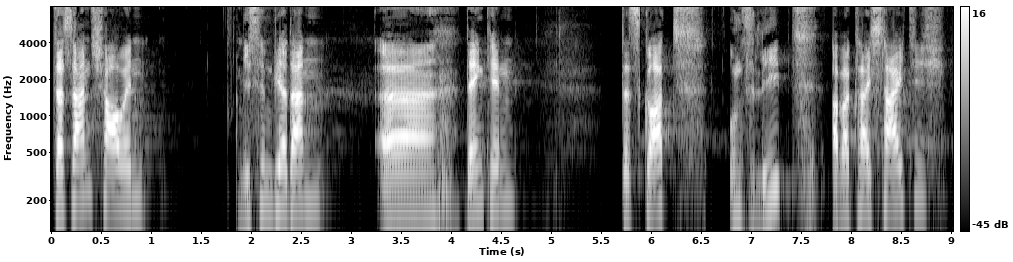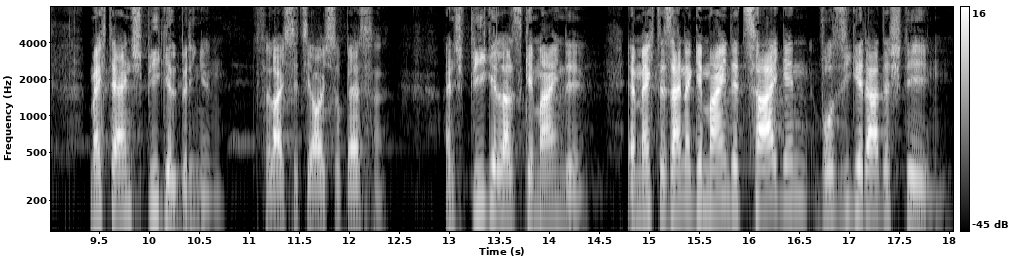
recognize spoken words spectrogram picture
das anschauen, müssen wir dann äh, denken, dass Gott uns liebt, aber gleichzeitig möchte einen Spiegel bringen. Vielleicht seht ihr euch so besser. Ein Spiegel als Gemeinde. Er möchte seiner Gemeinde zeigen, wo sie gerade stehen.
